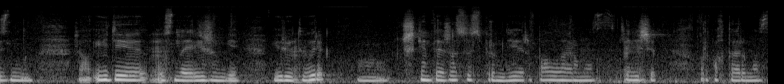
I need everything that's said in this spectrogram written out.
өзінің жаңағы үйде осындай режимге үйрету керек. Кішкентай жасөспірімдер балаларымыз келешек ұрпақтарымыз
